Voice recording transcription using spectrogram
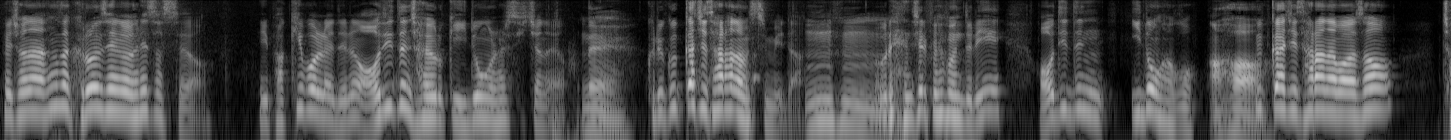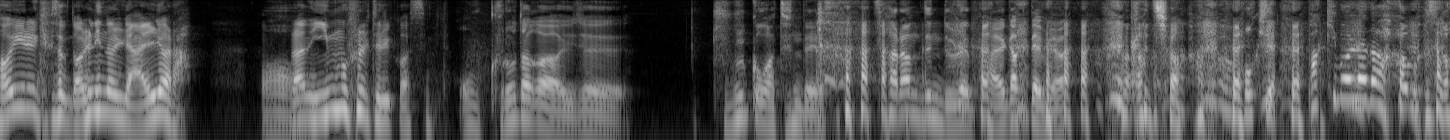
그래서 저는 항상 그런 생각을 했었어요. 이 바퀴벌레들은 어디든 자유롭게 이동을 할 수 있잖아요. 네. 그리고 끝까지 살아남습니다. 음흠. 우리 엔젤 팬분들이 어디든 이동하고 아하. 끝까지 살아남아서 저희를 계속 널리 널리 알려라. 어. 라는 임무를 드릴 것 같습니다. 오, 그러다가 이제 죽을 것 같은데 사람들 눈에 발각되면 그렇죠 혹시 바퀴벌레다 하고서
